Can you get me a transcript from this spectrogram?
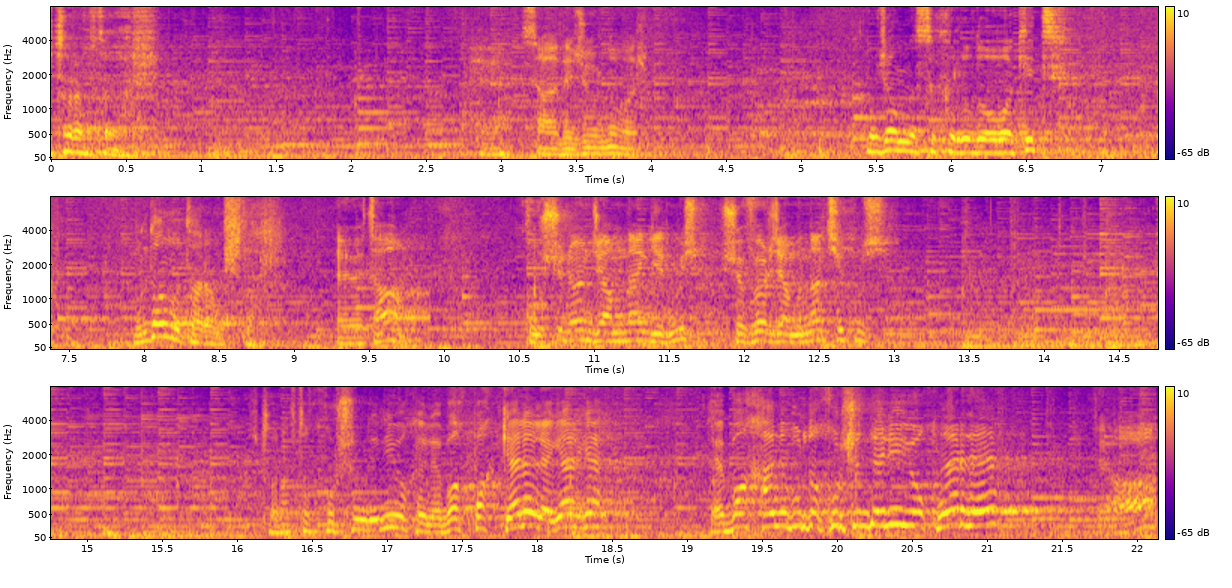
Bu tarafta var. Sadece orada var. Hocam nasıl kırıldı o vakit? Buradan mı taramışlar? Evet ağam. Kurşun ön camdan girmiş, şoför camından çıkmış. Bu tarafta kurşun deliği yok hele. Bak bak gel hele gel gel. E bak hani burada kurşun deliği yok. Nerede? E ağam,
